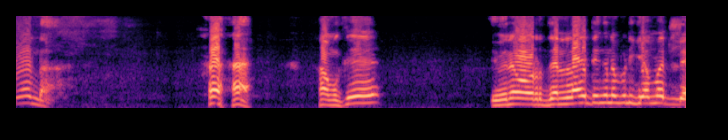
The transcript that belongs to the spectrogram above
വേണ്ട നമുക്ക് ഇവനെ ഒറിജിനലായിട്ട് ഇങ്ങനെ പിടിക്കാൻ പറ്റില്ല.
